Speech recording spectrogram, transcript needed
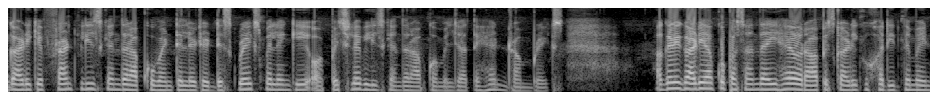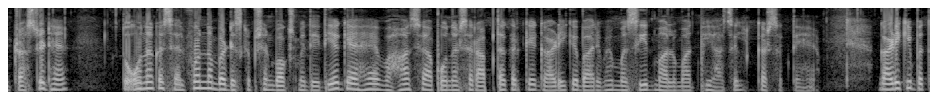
गाड़ी के फ्रंट व्हील्स के अंदर आपको वेंटिलेटेड डिस्क ब्रेक्स मिलेंगी और पिछले व्हील्स के अंदर आपको मिल जाते हैं ड्रम ब्रेक्स अगर ये गाड़ी आपको पसंद आई है और आप इस गाड़ी को ख़रीदने में इंटरेस्टेड हैं तो ओनर का cell phone number description box में दे दिया गया है। वहाँ से आप ओनर से रबता करके गाड़ी के बारे में मज़ीद मालूम भी हासिल कर सकते हैं। गाड़ी की बत,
